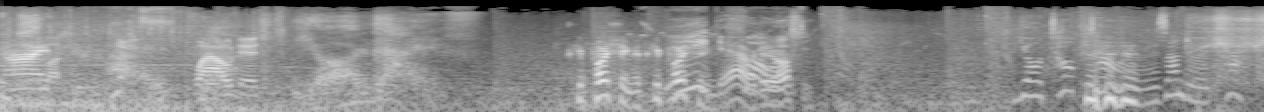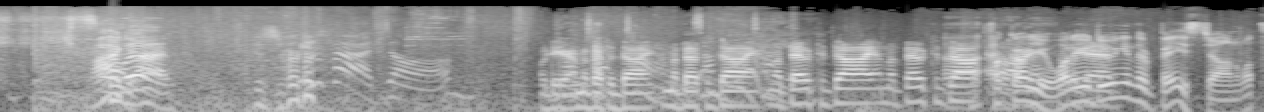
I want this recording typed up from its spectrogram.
Nice. Wow, dude. Let's keep pushing, let's keep pushing. Yeah, we're doing awesome. Your top tower is under attack. Oh, God. Deserve. Infer dog. Oh dear, I'm about to die. I'm about to die. I'm about to die. I'm about to die. fuck Fuck Oh, are you? What are you dead. doing in their base, John? What?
